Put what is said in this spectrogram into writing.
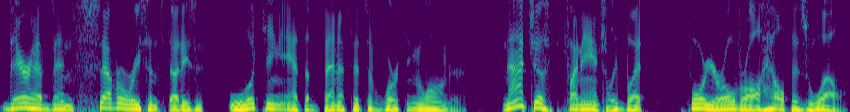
There have been several recent studies looking at the benefits of working longer, not just financially, but for your overall health as well.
